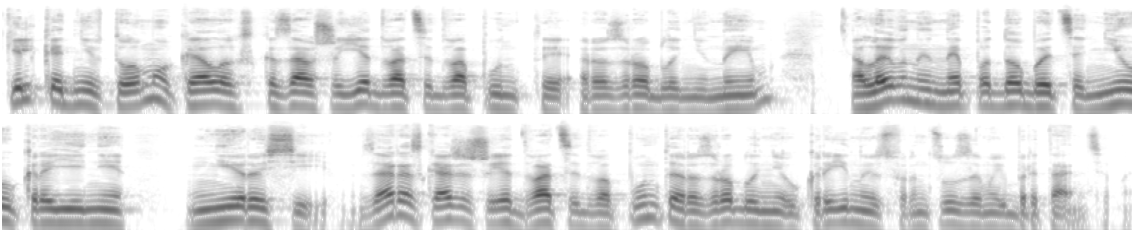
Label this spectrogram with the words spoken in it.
кілька днів тому Келох сказав, що є 22 пункти розроблені ним, але вони не подобаються ні Україні, ні Росії. Зараз каже, що є 22 пункти, розроблені Україною з французами і британцями.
